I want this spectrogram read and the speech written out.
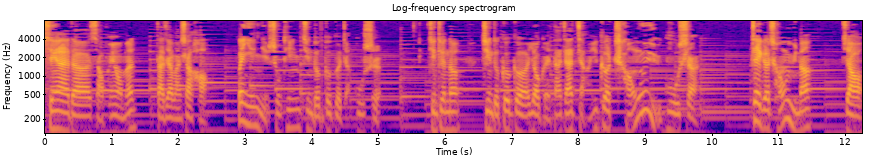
亲爱的小朋友们，大家晚上好！欢迎你收听金德哥哥讲故事。今天呢，金德哥哥要给大家讲一个成语故事。这个成语呢，叫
